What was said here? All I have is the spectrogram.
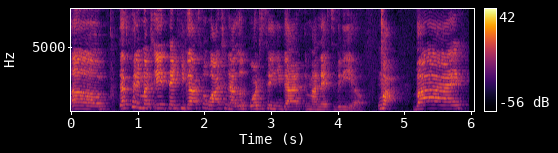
um, that's pretty much it. Thank you guys for watching. I look forward to seeing you guys in my next video. Mwah! Bye!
